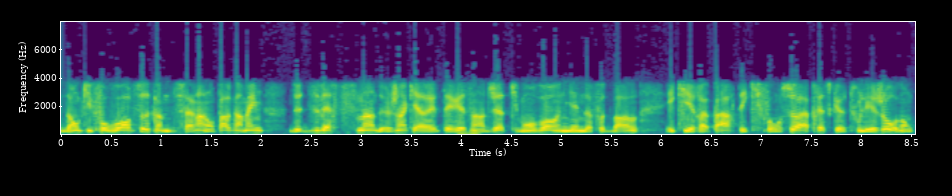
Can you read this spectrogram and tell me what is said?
Donc, il faut voir ça comme différent. On parle quand même de divertissement, de gens qui atterrissent en jet, qui vont voir une game de football et qui repartent et qui font ça à presque tous les jours. Donc,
